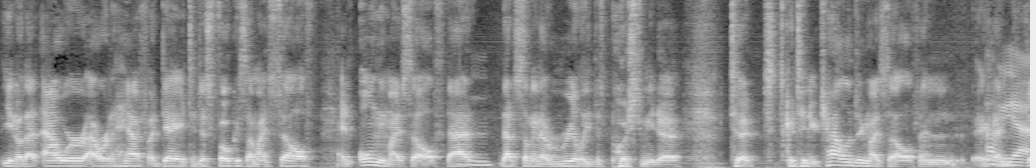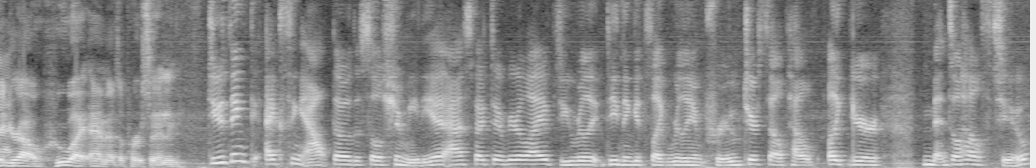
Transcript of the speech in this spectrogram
you know, that hour, hour and a half a day to just focus on myself and only myself, that Mm-hmm. that's something that really just pushed me to to, to continue challenging myself and and Oh, yeah. figure out who I am as a person. Do you think Xing out though the social media aspect of your life? Do you really do you think it's like really improved your self health, like your mental health too?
